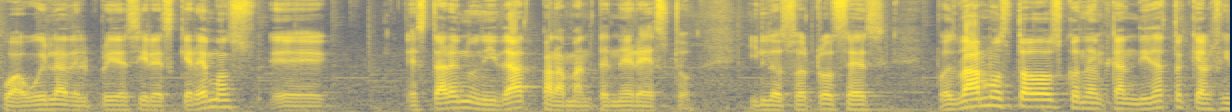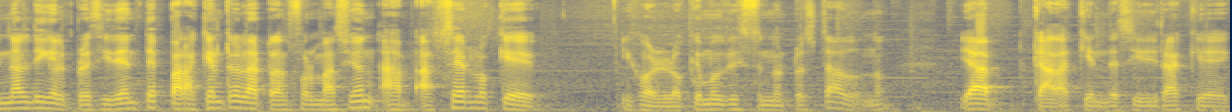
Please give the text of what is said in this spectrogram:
Coahuila del PRI, decir, es queremos... Eh, estar en unidad para mantener esto. Y los otros es, pues vamos todos con el candidato que al final diga el presidente para que entre la transformación a, hacer lo que, híjole, lo que hemos visto en otro estado, ¿no? Ya cada quien decidirá qué,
